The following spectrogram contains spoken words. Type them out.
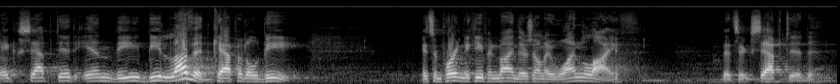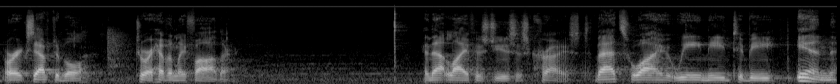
accepted in the beloved, capital B. It's important to keep in mind there's only one life that's accepted or acceptable to our Heavenly Father. And that life is Jesus Christ. That's why we need to be in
